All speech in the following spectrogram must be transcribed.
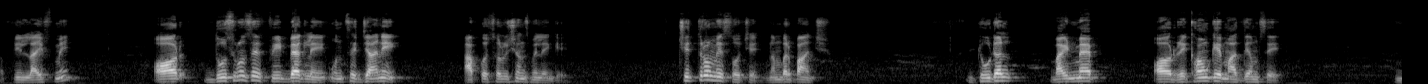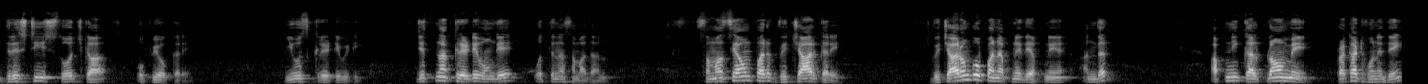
अपनी लाइफ में और दूसरों से फीडबैक लें, उनसे जानें, आपको सॉल्यूशंस मिलेंगे। चित्रों में सोचें। नंबर पाँच डूडल, माइंड मैप और रेखाओं के माध्यम से दृष्टि सोच का उपयोग करें। यूज़ क्रिएटिविटी जितना क्रिएटिव होंगे, उतना समाधान। समस्याओं पर विचार करें। विचारों को पनपने दें अपने अंदर। अपनी कल्पनाओं में प्रकट होने दें।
